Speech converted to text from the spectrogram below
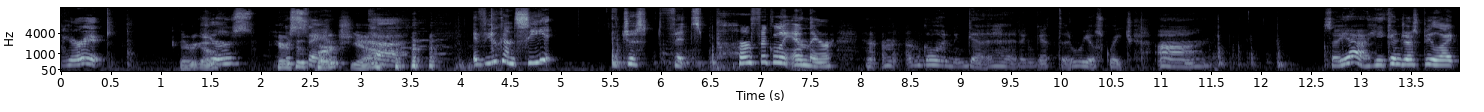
here it There we go. here's Here's his perch. Yeah. if you can see, it just fits perfectly in there. I'm, I'm going to get ahead and get the real Screech. Um, so yeah, he can just be like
